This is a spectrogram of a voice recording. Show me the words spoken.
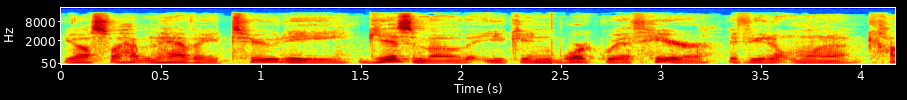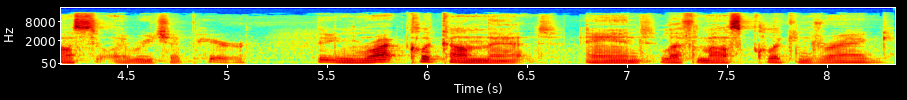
You also happen to have a 2D gizmo that you can work with here if you don't want to constantly reach up here. You can right click on that and left mouse click and drag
